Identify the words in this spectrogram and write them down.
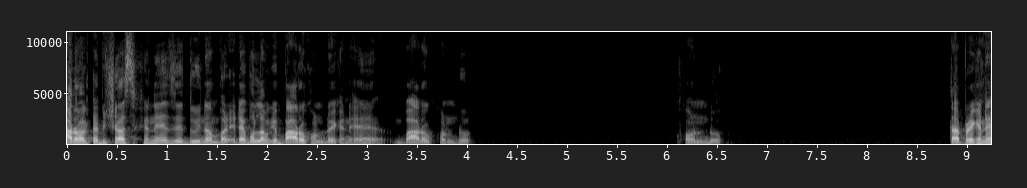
আরও একটা বিষয় আছে এখানে যে দুই নাম্বার এটা বললাম কি বারো খণ্ড এখানে হ্যাঁ? বারো খণ্ড। খণ্ড। তারপরে এখানে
